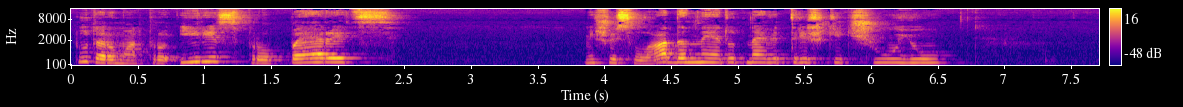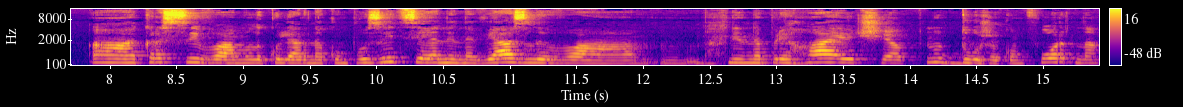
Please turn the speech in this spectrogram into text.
Тут аромат про іріс, про перець. І щось ладане, я тут навіть трішки чую. Красива молекулярна композиція, ненав'язлива, не напрягаюча, ну дуже комфортна.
